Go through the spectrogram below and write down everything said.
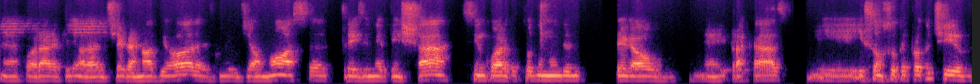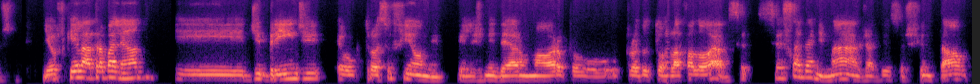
né? O horário, aquele horário de chegar às 9 horas, meio dia almoça, três e meia tem chá, cinco horas tá todo mundo indo pegar o, né, ir para casa e, e, são super produtivos. E eu fiquei lá trabalhando e de brinde eu trouxe o filme. Eles me deram uma hora para o produtor lá falou: ah, você, você sabe animar, já viu seus filmes e tal.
